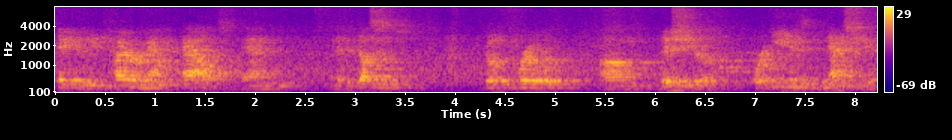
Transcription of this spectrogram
taken the entire amount out, and, and if it doesn't go through um, this year or even next year,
